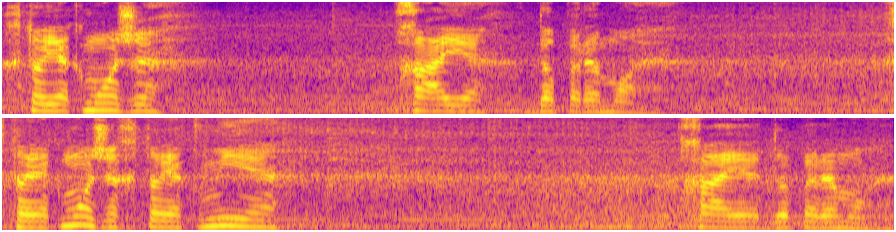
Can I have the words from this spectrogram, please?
хто як може, пхає до перемоги. Хто як може, хто як вміє, пхає до перемоги.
